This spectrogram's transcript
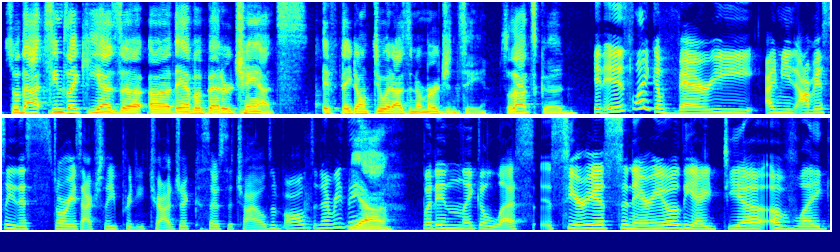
So that seems like he has a uh, they have a better chance if they don't do it as an emergency. So that's good. it is like a very, I mean, obviously, this story is actually pretty tragic because there's the child involved and everything. Yeah. But in like a less serious scenario, the idea of like,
